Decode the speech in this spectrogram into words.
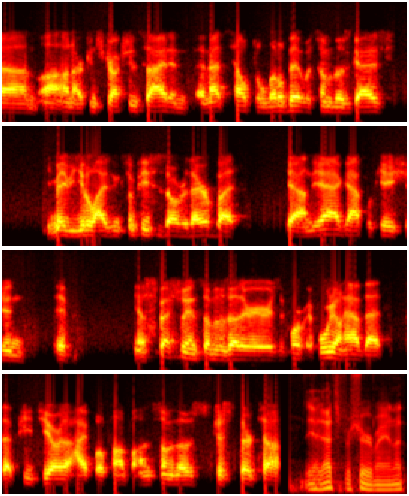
um, on our construction side, and, and that's helped a little bit with some of those guys maybe utilizing some pieces over there. But yeah, on the ag application, if you know, especially in some of those other areas, if, if we don't have that that PTO or that high flow pump on some of those, just they're tough. Yeah, that's for sure, man. That,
